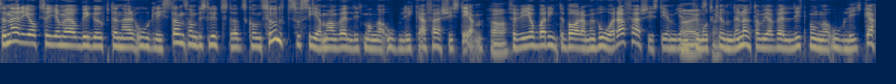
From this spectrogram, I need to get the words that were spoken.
Sen är det ju också i och med att bygga upp den här ordlistan som beslutsstödskonsult så ser man väldigt många olika affärssystem. Ja. För vi jobbar inte bara med våra affärssystem gentemot Nej, kunderna utan vi har väldigt många olika.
